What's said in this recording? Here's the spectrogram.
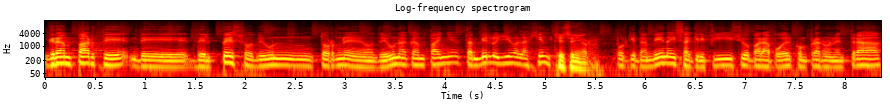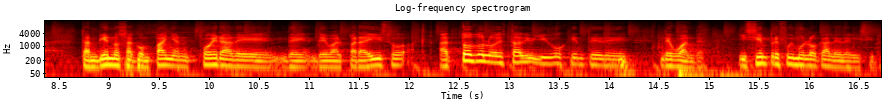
gran parte de- del peso de un torneo, de una campaña, también lo lleva la gente. Sí, señor. Porque también hay sacrificio para poder comprar una entrada, también nos acompañan fuera de, de- de Valparaíso. A todos los estadios llegó gente de, de Wander y siempre fuimos locales de visita.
